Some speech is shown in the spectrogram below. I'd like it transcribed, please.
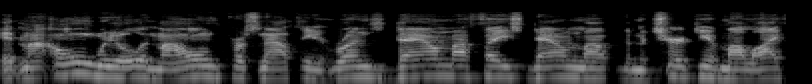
at my own will and my own personality it runs down my face down my the maturity of my life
